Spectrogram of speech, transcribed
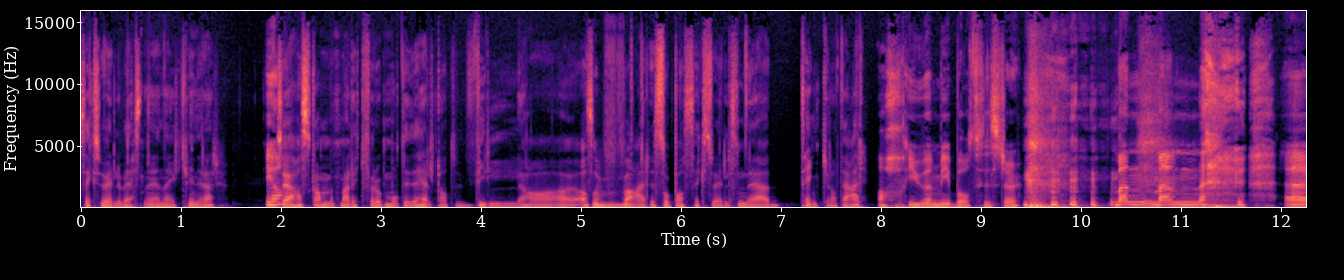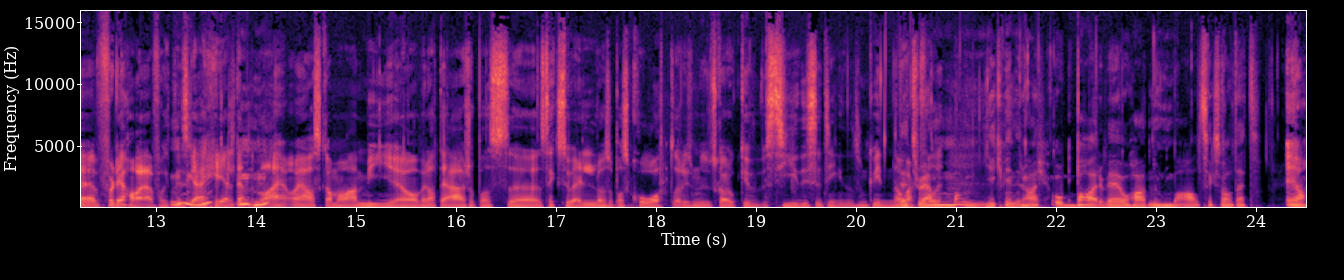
seksuelle vesener enn kvinner er. Ja. Så jeg har skammet meg litt for å på en måte i det hele tatt ville ha, altså være såpass seksuell som det jeg tenker at jeg er. Ah, you and me both, sister. men, men eh, For det har jeg faktisk. Jeg er helt enig med deg. Og jeg har skamma meg mye over at jeg er såpass eh, seksuell og såpass kåt. Og liksom, du skal jo ikke si disse tingene som kvinne. Det tror jeg fall- mange kvinner har. Og bare ved å ha normal seksualitet. Ja,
